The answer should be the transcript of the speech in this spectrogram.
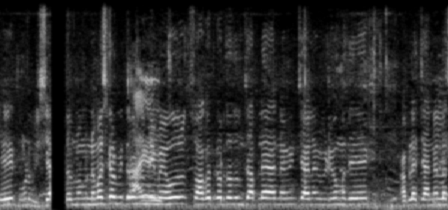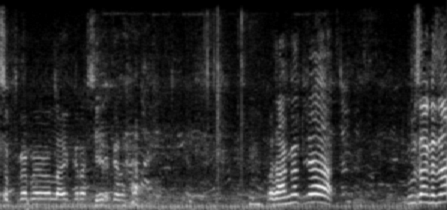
एक म्हणून विषय तर मग नमस्कार मित्रांनो मी मेहुल. स्वागत करतो तुमचं आपल्या नवीन चॅनल व्हिडिओमध्ये आपल्या चॅनलला सबस्क्राईब करा लाईक करा शेअर करा. सांग ना तुझ्या तू सांग जा.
